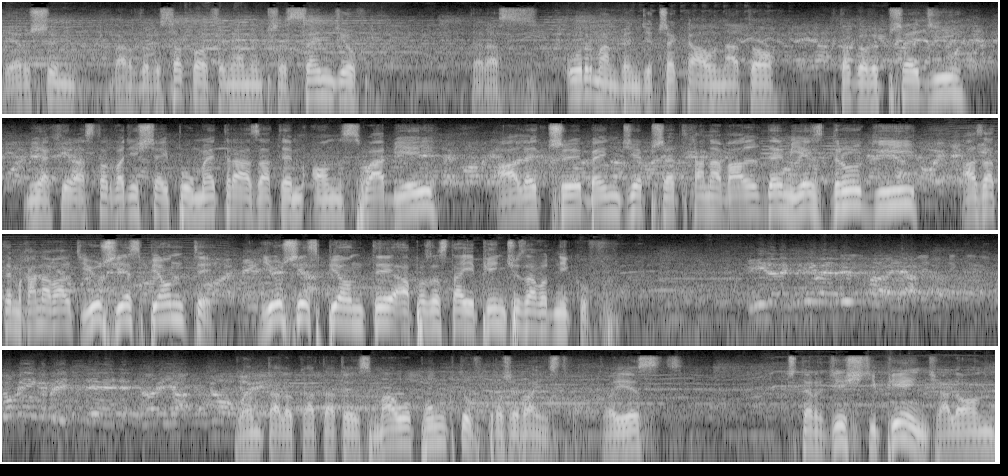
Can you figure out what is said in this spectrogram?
Pierwszym bardzo wysoko ocenionym przez sędziów. Teraz Urman będzie czekał na to, kto go wyprzedzi. Miyahira 120,5 metra, a zatem on słabiej. Ale czy będzie przed Hanawaldem? Jest drugi, a zatem Hanawald już jest piąty. Już jest piąty, a pozostaje pięciu zawodników. Piąta lokata to jest mało punktów, proszę Państwa. To jest 45, ale on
